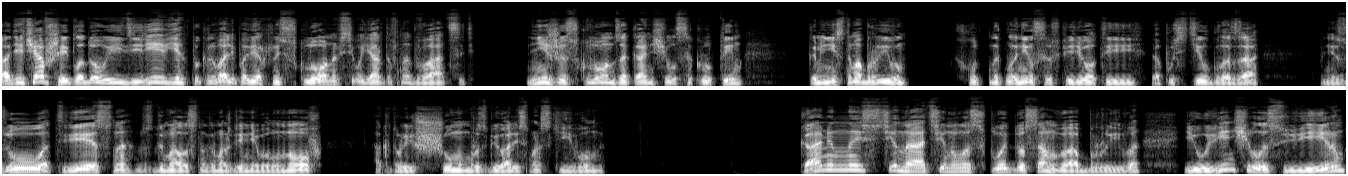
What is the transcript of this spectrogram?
Одичавшие плодовые деревья покрывали поверхность склона всего ярдов на двадцать. Ниже склон заканчивался крутым, каменистым обрывом. Худ наклонился вперед и опустил глаза. Внизу отвесно вздымалось нагромождение валунов, о которые шумом разбивались морские волны. Каменная стена тянулась вплоть до самого обрыва и увенчивалась веером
